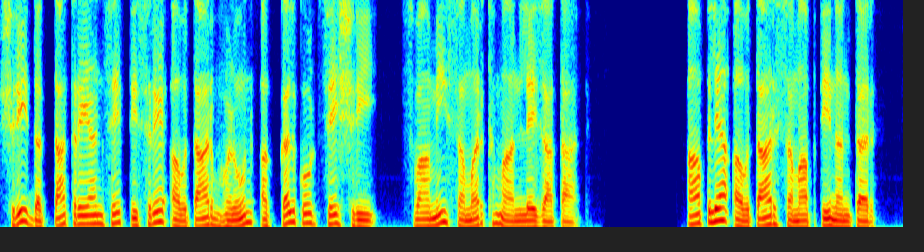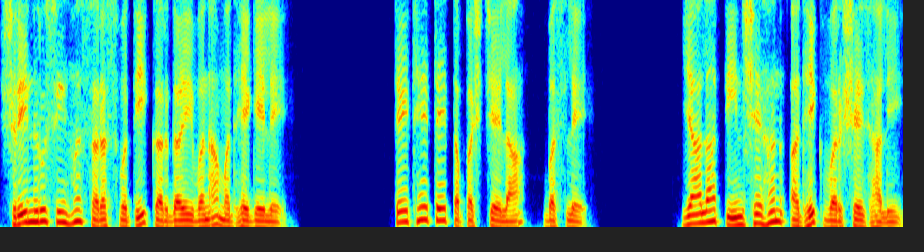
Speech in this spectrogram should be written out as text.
श्री दत्तात्रेयांचे तिसरे अवतार म्हणून अक्कलकोटचे श्री स्वामी समर्थ मानले जातात. आपल्या अवतार समाप्तीनंतर श्रीनृसिंह सरस्वती कर्दळीवनामध्ये गेले. तेथे ते तपश्चेला बसले. याला तीनशेहन अधिक वर्षे झाली.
